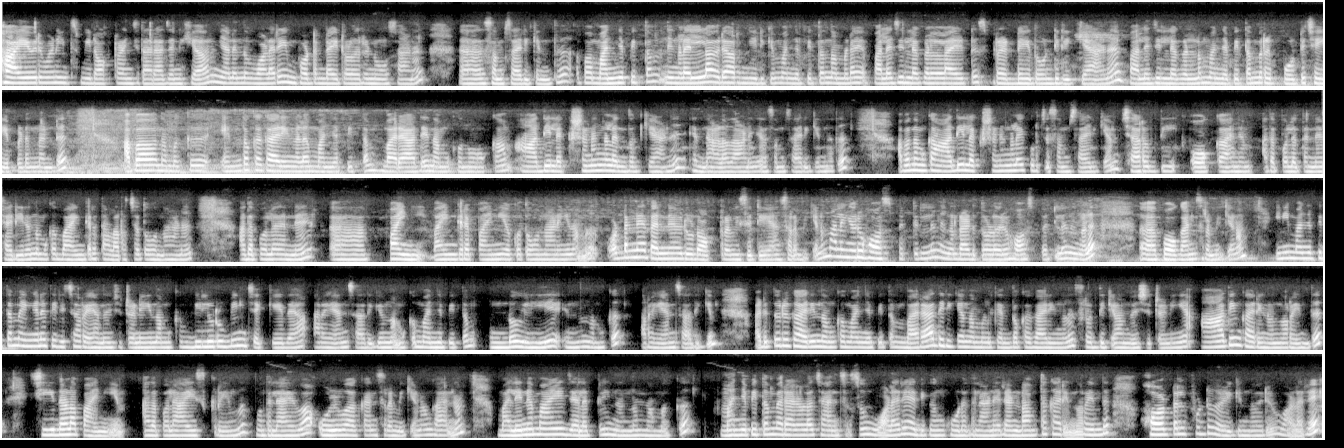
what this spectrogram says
Hi everyone it's me doctor Anjitha Rajan here ഞാനിന്ന് വളരെ important ആയിട്ടുള്ള ഒരു ന്യൂസാണ് സംസാരിക്കുന്നത്. അപ്പോൾ മഞ്ഞപ്പിത്തം നിങ്ങളെല്ലാവരും അറിഞ്ഞിരിക്കും. മഞ്ഞപ്പിത്തം നമ്മുടെ പല ജില്ലകളിലായിട്ട് സ്പ്രെഡ് ചെയ്തുകൊണ്ടിരിക്കുകയാണ്. പല ജില്ലകളിലും മഞ്ഞപ്പിത്തം റിപ്പോർട്ട് ചെയ്യപ്പെടുന്നുണ്ട്. അപ്പോൾ നമുക്ക് എന്തൊക്കെ കാര്യങ്ങൾ മഞ്ഞപ്പിത്തം വരാതെ നമുക്ക് നോക്കാം. ആദ്യ ലക്ഷണങ്ങൾ എന്തൊക്കെയാണ് എന്നുള്ളതാണ് ഞാൻ സംസാരിക്കുന്നത്. അപ്പോൾ നമുക്ക് ആദ്യ ലക്ഷണങ്ങളെക്കുറിച്ച് സംസാരിക്കാം. ഛർദി ഓക്കാനം അതുപോലെ തന്നെ ശരീരം നമുക്ക് ഭയങ്കര തളർച്ച തോന്നാണ്. അതുപോലെ തന്നെ പനി ഭയങ്കര പനിയൊക്കെ തോന്നുകയാണെങ്കിൽ നമ്മൾ ഉടനെ തന്നെ ഒരു ഡോക്ടറെ വിസിറ്റ് ചെയ്യാൻ ശ്രമിക്കണം. അല്ലെങ്കിൽ ഒരു ഹോസ്പിറ്റലിൽ നിങ്ങളുടെ അടുത്തുള്ള ഒരു ഹോസ്പിറ്റലിൽ നിങ്ങൾ പോകാൻ ശ്രമിക്കണം. ഇനി മഞ്ഞപ്പിത്തം എങ്ങനെ തിരിച്ചറിയാമെന്ന് വെച്ചിട്ടുണ്ടെങ്കിൽ നമുക്ക് ബിലുറുബിൻ ചെക്ക് ചെയ്താൽ അറിയാൻ സാധിക്കും. നമുക്ക് മഞ്ഞപ്പിത്തം ഉണ്ടോ ഇല്ലേ എന്ന് നമുക്ക് അറിയാൻ സാധിക്കും. അടുത്തൊരു കാര്യം നമുക്ക് മഞ്ഞപ്പിത്തം വരാതിരിക്കാൻ നമ്മൾക്ക് എന്തൊക്കെ കാര്യങ്ങൾ ശ്രദ്ധിക്കണം എന്ന് വെച്ചിട്ടുണ്ടെങ്കിൽ ആദ്യം കാര്യങ്ങൾ എന്ന് പറയുന്നത് ശീതള പാനീയം അതുപോലെ ഐസ്ക്രീം മുതലായവ ഒഴിവാക്കാൻ ശ്രമിക്കണം. കാരണം മലിനമായ ജലത്തിൽ നിന്നും നമുക്ക് മഞ്ഞപ്പിത്തം വരാനുള്ള ചാൻസസ് വളരെയധികം കൂടുതലാണ്. രണ്ടാമത്തെ കാര്യം എന്ന് പറയുന്നത് ഹോട്ടൽ ഫുഡ് കഴിക്കുന്നവർ വളരെ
